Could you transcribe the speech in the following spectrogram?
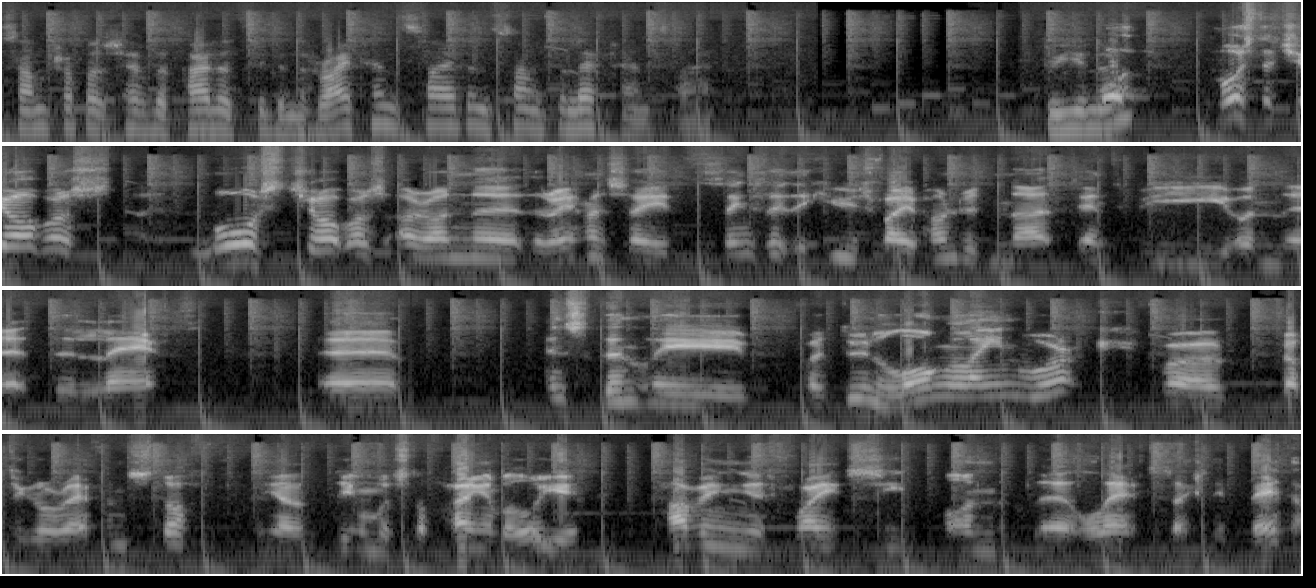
some choppers have the pilot seat on the right hand side and some on the left hand side? Do you know? Well, most of the choppers, most choppers are on the, the right hand side. Things like the Hughes 500 and that tend to be on the, the left. Uh, incidentally, for doing long line work for vertical reference stuff, you know, dealing with stuff hanging below you, having a flight seat on the left is actually better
